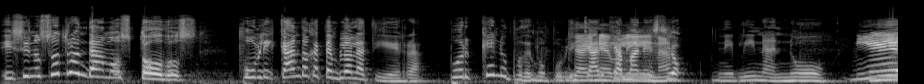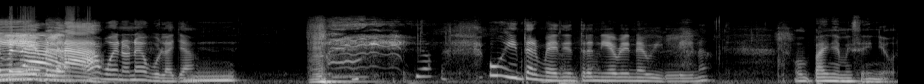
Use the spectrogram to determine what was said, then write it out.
y si nosotros andamos todos publicando que tembló la tierra, ¿por qué no podemos publicar que, amaneció? Neblina no. Niebla. Ah, bueno, nébula ya. Un intermedio entre niebla y neblina. Acompáñame, señor.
